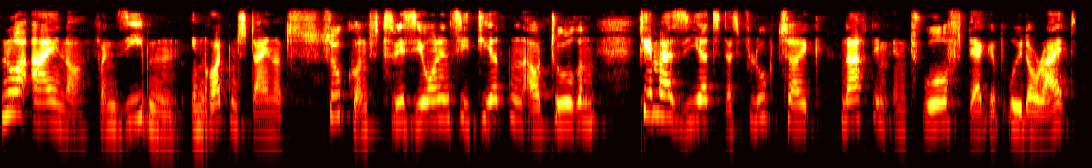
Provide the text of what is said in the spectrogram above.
Nur einer von sieben in Rottensteiner Zukunftsvisionen zitierten Autoren thematisiert das Flugzeug nach dem Entwurf der Gebrüder Wright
